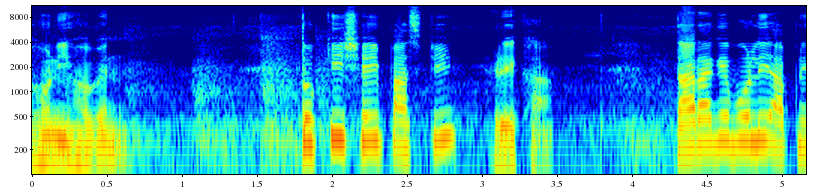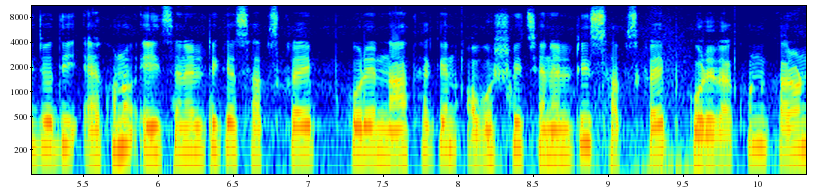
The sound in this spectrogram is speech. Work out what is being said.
ধনী হবেন। তো কি সেই পাঁচটি রেখা? তার আগে বলি, আপনি যদি এখনও এই চ্যানেলটিকে সাবস্ক্রাইব করে না থাকেন, অবশ্যই চ্যানেলটি সাবস্ক্রাইব করে রাখুন, কারণ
